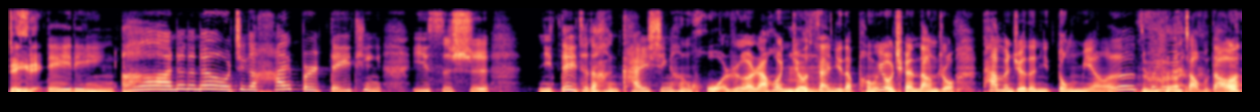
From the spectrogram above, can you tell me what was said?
dating. dating 啊，no no no，这个 hyper dating 意思是。你 date 的很开心，很火热，然后你就在你的朋友圈当中，他们觉得你冬眠了，呃，怎么永远找不到了，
